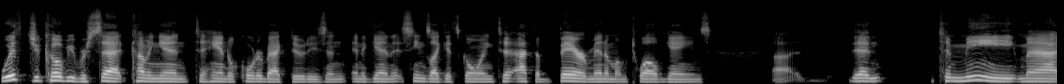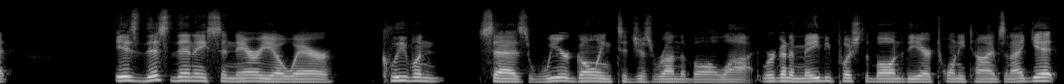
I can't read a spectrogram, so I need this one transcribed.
with Jacoby Brissett coming in to handle quarterback duties, and and again, it seems like it's going to at the bare minimum twelve games. Uh, then, to me, Matt, is this then a scenario where Cleveland says we're going to just run the ball a lot. We're going to maybe push the ball into the air 20 times. And I get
